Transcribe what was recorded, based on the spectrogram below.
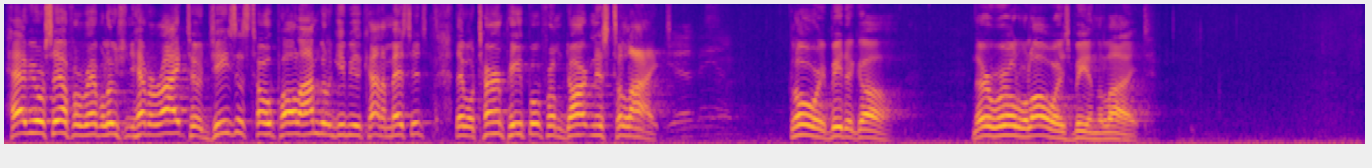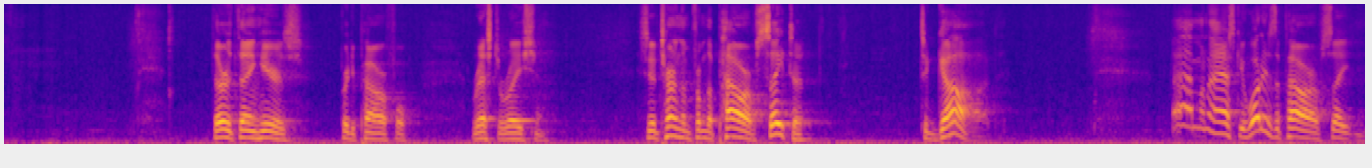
Have yourself a revolution. You have a right to it. Jesus told Paul, I'm going to give you the kind of message that will turn people from darkness to light. Yes. Glory be to God. Their world will always be in the light. Third thing here is pretty powerful restoration. He's going to turn them from the power of Satan to God. I'm going to ask you, what is the power of Satan?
